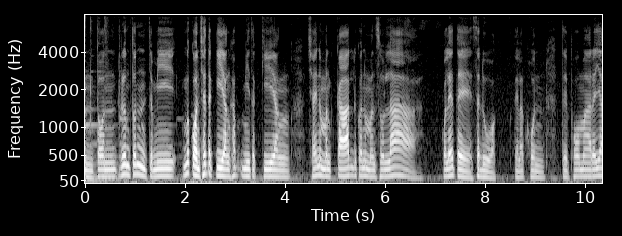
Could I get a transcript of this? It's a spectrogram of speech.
อก่อนตอนเริ่มต้นจะมีเมื่อก่อนใช้ตะเกียงครับ มีตะเกียง ใช้น้ำมันก๊าซแล้วก็น้ำมันโซล่าก็แล้วแต่สะดวกแต่ละคน แต่พอมาระยะ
